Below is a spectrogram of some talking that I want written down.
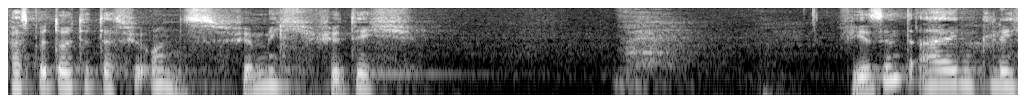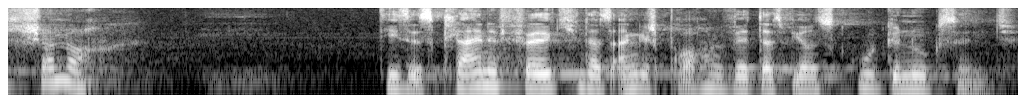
Was bedeutet das für uns, für mich, für dich? Wir sind eigentlich schon noch dieses kleine Völkchen, das angesprochen wird, dass wir uns gut genug sind.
